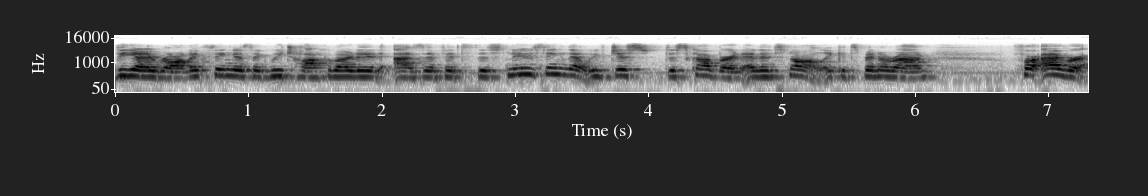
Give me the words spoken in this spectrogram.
the ironic thing is like we talk about it as if it's this new thing that we've just discovered and it's not. Like it's been around forever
